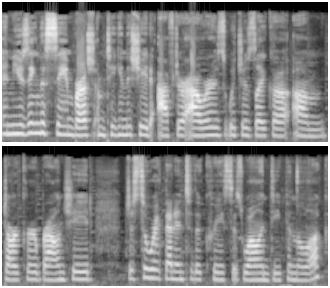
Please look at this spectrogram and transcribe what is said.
And using the same brush, I'm taking the shade After Hours, which is like a um, darker brown shade, just to work that into the crease as well and deepen the look.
